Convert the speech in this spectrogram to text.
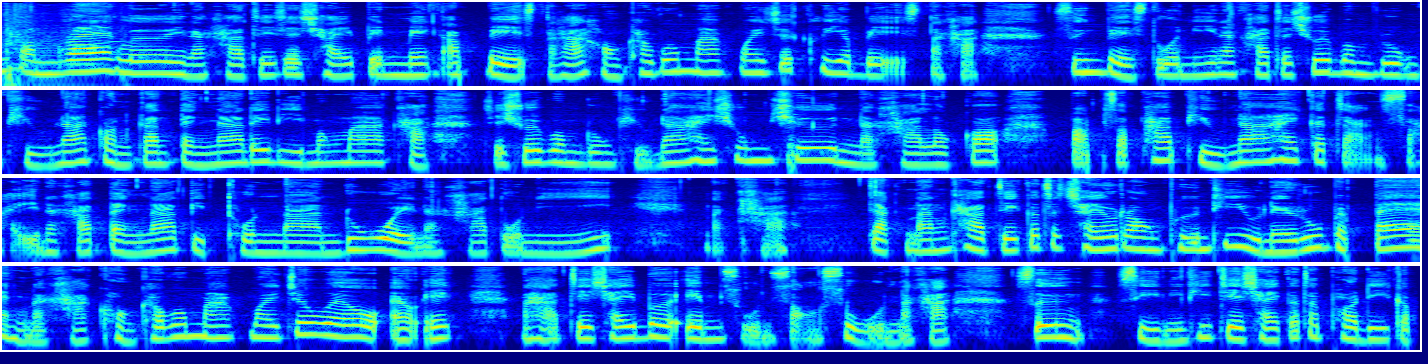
ขั้นตอนแรกเลยนะคะเจจะใช้เป็น Make Up Base นะคะของ Cover Mark white Clear Base นะคะ ซึ่งเบสตัวนี้นะคะจะช่วยบำรุงผิวหน้าก่อนการแต่งหน้าได้ดีมากๆค่ะ จะช่วยบำรุงผิวหน้าให้ชุ่มชื่นนะคะ แล้วก็ปรับสภาพผิวหน้าให้กระจ่างใสนะคะ แต่งหน้าติดทนนานด้วยนะคะ ตัวนี้นะคะ จากนั้นค่ะเจ๊ก็จะใช้รองพื้นที่อยู่ในรูปแบบแป้งนะคะ ของ Cover Mark Moisture Well LX นะคะ เจ๊ใช้เบอร์ M020 นะคะ ซึ่งสีนี้ที่เจ๊ใช้ก็จะพอดีกับ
